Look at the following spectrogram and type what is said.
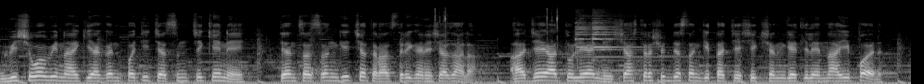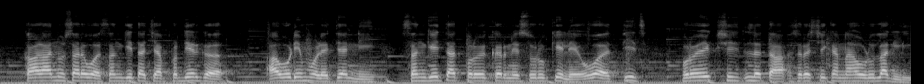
विश्वविनायक या गणपतीच्या संचिकेने त्यांचा संगीत क्षेत्रात श्री गणेशा झाला. अजय अतुल यांनी शास्त्रशुद्ध संगीताचे शिक्षण घेतले नाही पण काळानुसार व संगीताच्या प्रदीर्घ आवडीमुळे त्यांनी संगीतात प्रयोग करणे सुरू केले व तीच प्रयोगशीलता रसिकांना आवडू लागली.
